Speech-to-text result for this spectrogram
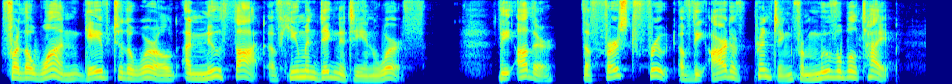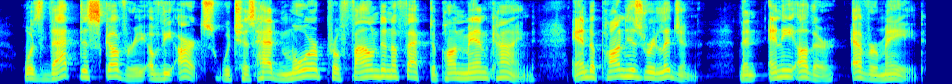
For the one gave to the world a new thought of human dignity and worth. The other the first fruit of the art of printing from movable type, was that discovery of the arts which has had more profound an effect upon mankind and upon his religion than any other ever made.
